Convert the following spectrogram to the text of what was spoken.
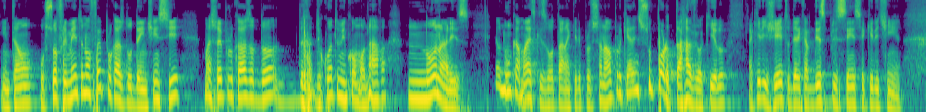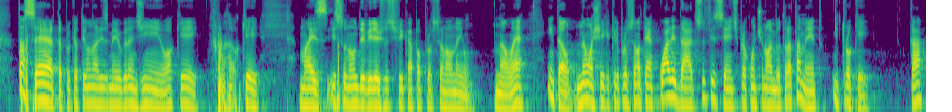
Então, o sofrimento não foi por causa do dente em si, mas foi por causa do, de quanto me incomodava no nariz. Eu nunca mais quis voltar naquele profissional porque era insuportável aquilo, aquele jeito dele, aquela desplicência que ele tinha. Tá certa, porque eu tenho um nariz meio grandinho, ok, ok. Mas isso não deveria justificar para profissional nenhum, não é? Então, não achei que aquele profissional tenha qualidade suficiente para continuar meu tratamento e troquei, tá?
